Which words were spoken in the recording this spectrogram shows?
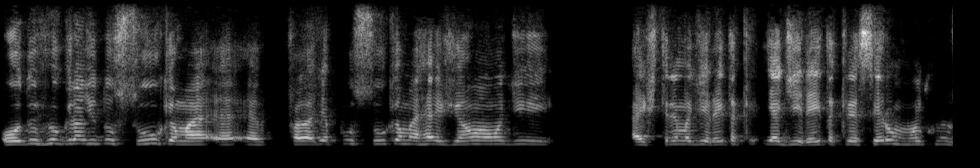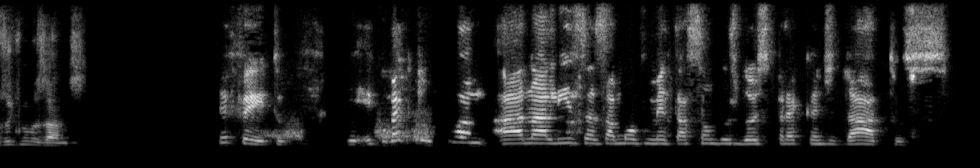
ou do Rio Grande do Sul, que é uma, é, é, falaria para o Sul, que é uma região onde a extrema-direita e a direita cresceram muito nos últimos anos. Perfeito. E como é que tu analisas a movimentação dos dois pré-candidatos?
